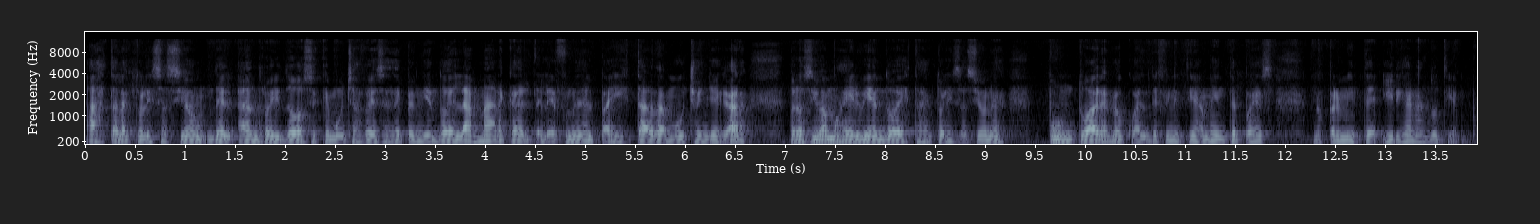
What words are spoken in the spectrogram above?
hasta la actualización del Android 12, que muchas veces dependiendo de la marca del teléfono y del país tarda mucho en llegar, pero sí vamos a ir viendo estas actualizaciones puntuales, lo cual definitivamente pues nos permite ir ganando tiempo.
